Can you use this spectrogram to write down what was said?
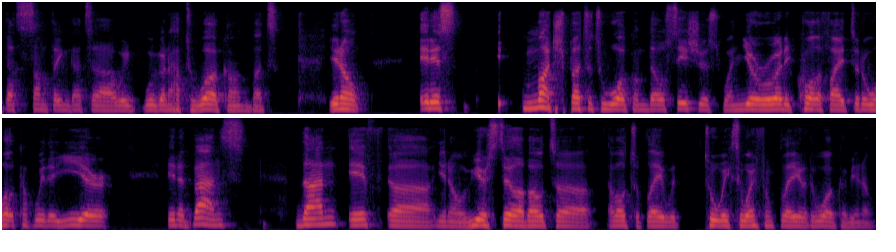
that's something that we we're gonna have to work on. But you know, it is much better to work on those issues when you're already qualified to the World Cup with a year in advance than if uh, you know you're still about uh, about to play with two weeks away from playing at the World Cup. You know,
